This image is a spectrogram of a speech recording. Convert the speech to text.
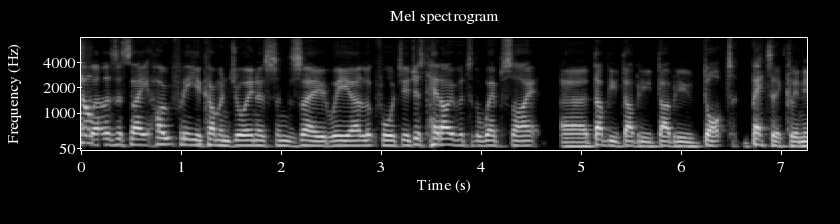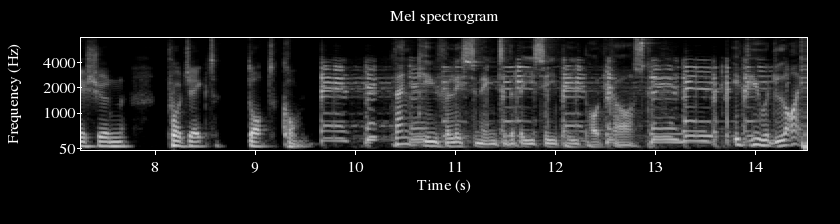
show? Well, as I say, hopefully you come and join us and say we uh, look forward to you. Just head over to the website uh, www.betterclinicianproject.com. Thank you for listening to the BCP podcast. If you would like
